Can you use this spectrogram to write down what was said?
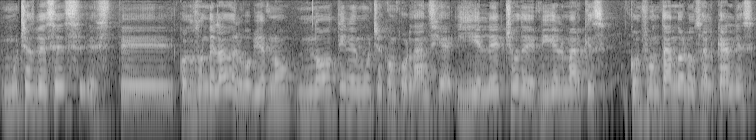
muchas veces, este, cuando son del lado del gobierno, no tienen mucha concordancia y el hecho de Miguel Márquez confrontando a los alcaldes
